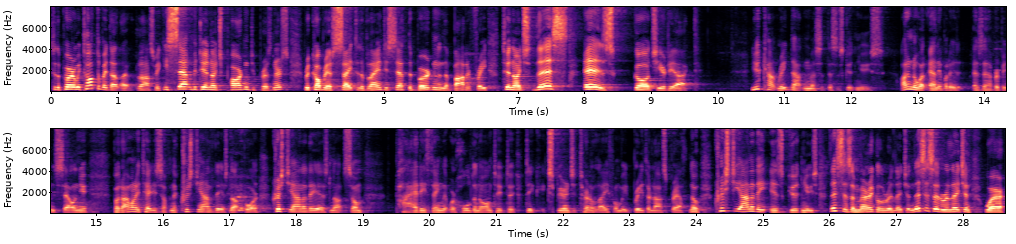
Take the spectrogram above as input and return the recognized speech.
to the poor. And we talked about that last week. He sent to announce pardon to prisoners, recovery of sight to the blind, to set the burden and the battered free, to announce this is God's year to act. You can't read that and miss it. This is good news. I don't know what anybody has ever been selling you, but I want to tell you something that Christianity is not born. Christianity is not some piety thing that we're holding on to, to to experience eternal life when we breathe our last breath. No, Christianity is good news. This is a miracle religion. This is a religion where,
